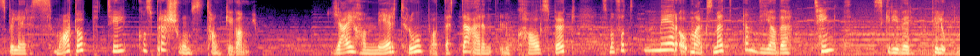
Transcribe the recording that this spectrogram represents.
spiller smart opp til konspirasjonstankegang. Jeg har mer tro på at dette er en lokal spøk som har fått mer oppmerksomhet enn de hadde tenkt, skriver piloten.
